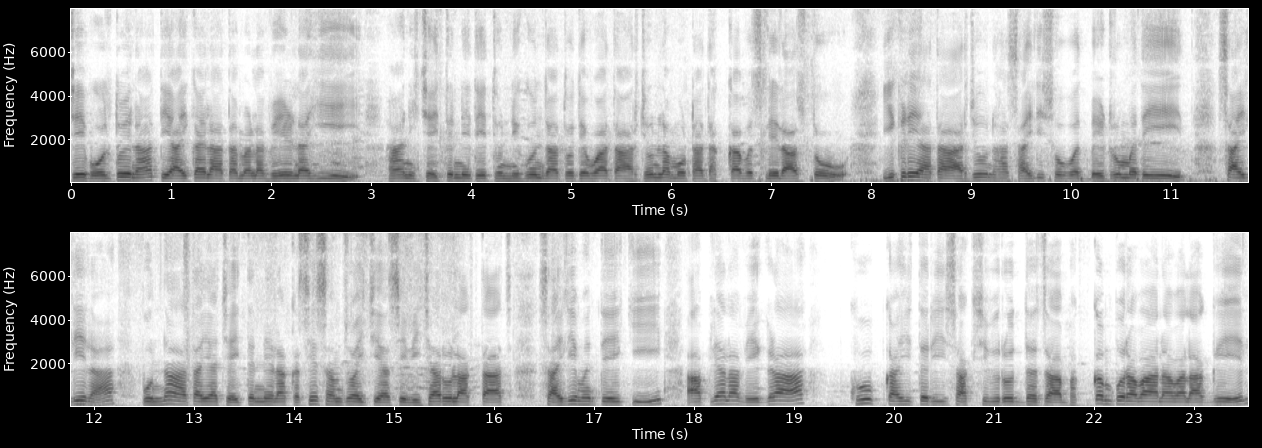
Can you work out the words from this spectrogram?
जे बोलतोय ना ते ऐकायला आता मला वेळ नाही. आहे आणि चैतन्य तेथून निघून जातो तेव्हा आता अर्जुनला मोठा धक्का बसलेला असतो. इकडे आता अर्जुन हा सायलीसोबत बेडरूममध्ये येत. सायलीला पुन्हा आता या चैतन्याला कसे समजवायचे असे विचारू लागताच सायली म्हणते की आपल्याला वेगळा खूप काहीतरी साक्षीविरुद्धचा भक्कम पुरावा आणावा लागेल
